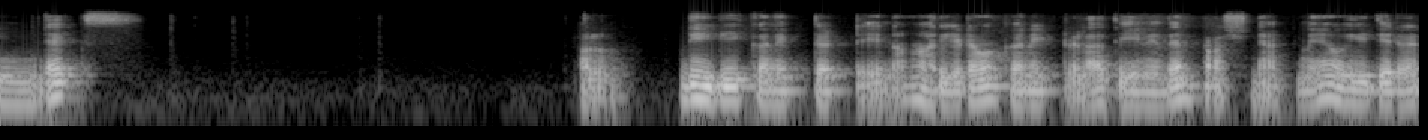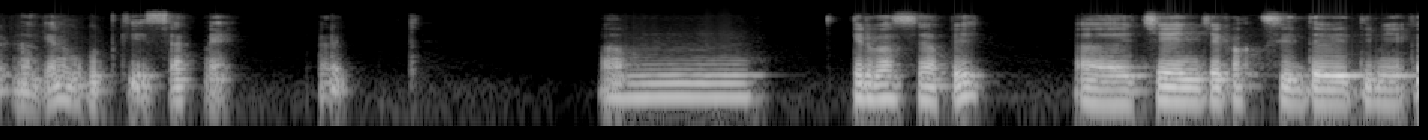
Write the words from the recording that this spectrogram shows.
index බලමු. Db connected එන හරියටම connect වෙලා තියෙන දැන් ප්‍රශ්නයක් නෑ. ඔය විදිහට වැටෙනවා කියන්නේ මුකුත් කේස් එකක් නෑ. හරි. ඊට පස්සේ අපි චේන්ජ් එකක් සිද්ධ වෙති මේක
